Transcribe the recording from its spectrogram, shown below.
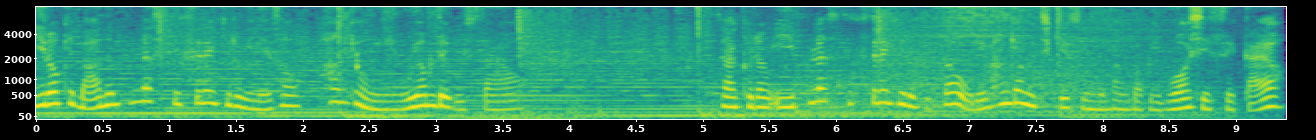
이렇게 많은 플라스틱 쓰레기로 인해서 환경이 오염되고 있어요. 자, 그럼 이 플라스틱 쓰레기로부터 우리 환경을 지킬 수 있는 방법이 무엇이 있을까요?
